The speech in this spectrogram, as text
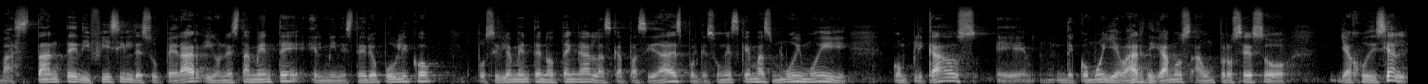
bastante difícil de superar y honestamente el Ministerio Público posiblemente no tenga las capacidades porque son esquemas muy, muy complicados eh, de cómo llevar, digamos, a un proceso ya judicial.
